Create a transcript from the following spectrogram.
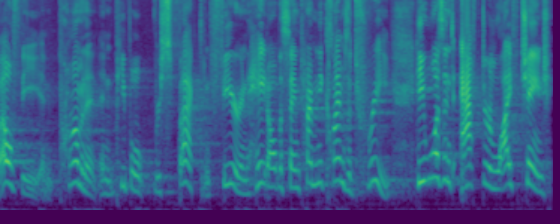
wealthy and prominent and people respect and fear and hate all the same time and he climbs a tree he wasn't after life change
